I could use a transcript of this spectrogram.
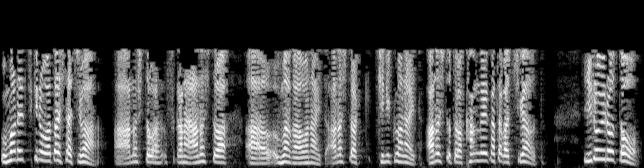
生まれつきの私たちは、あの人は好かない、あの人は馬が合わないと。あの人は気に食わないと。あの人とは考え方が違うと。いろいろと、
